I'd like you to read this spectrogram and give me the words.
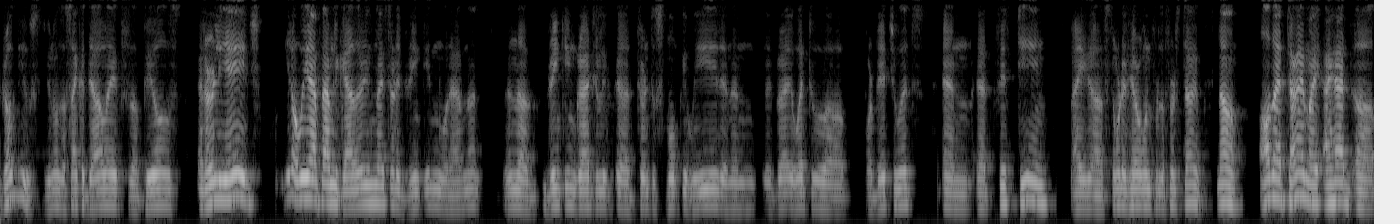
drug use. You know, the psychedelics, the pills. At early age, you know, we had family gatherings. And I started drinking, what have not. Then the drinking gradually uh, turned to smoking weed, and then it went to uh, barbiturates. And at 15, I uh, snorted heroin for the first time. Now, all that time, I, I had uh,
